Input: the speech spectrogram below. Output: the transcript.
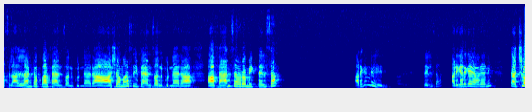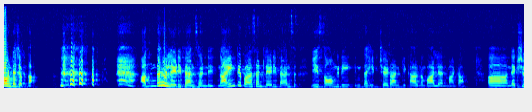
అసలు అల్లాంటప్ప ఫ్యాన్స్ అనుకున్నారా? ఆషామాసి ఫ్యాన్స్ అనుకున్నారా? ఆ ఫ్యాన్స్ ఎవరో మీకు తెలుసా? అడగండి. తెలుసా? అడిగారుగా ఎవరని? టచ్లో ఉంటే చెప్తా. అందరూ లేడీ ఫ్యాన్స్ అండి. నైంటీ పర్సెంట్ లేడీ ఫ్యాన్స్ ఈ సాంగ్ని ఇంత హిట్ చేయడానికి కారణం వాళ్ళే అనమాట నెక్స్ట్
